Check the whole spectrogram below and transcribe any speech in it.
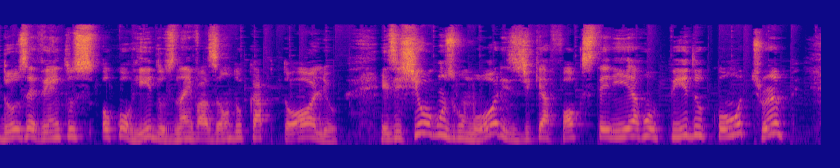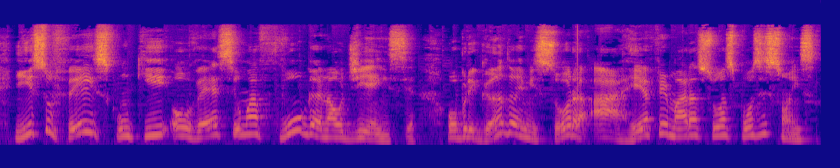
dos eventos ocorridos na invasão do Capitólio. Existiam alguns rumores de que a Fox teria rompido com o Trump e isso fez com que houvesse uma fuga na audiência, obrigando a emissora a reafirmar as suas posições.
